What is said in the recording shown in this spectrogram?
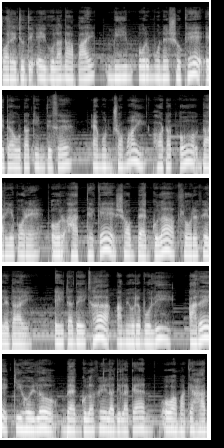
পরে যদি এইগুলা না পাই, মিম ওর মনের সুখে এটা ওটা কিনতেছে। এমন সময় হঠাৎ ও দাঁড়িয়ে পড়ে। ওর হাত থেকে সব ব্যাগগুলা ফ্লোরে ফেলে দেয়। এইটা দেখা আমি ওরে বলি আরে, কি হইল? ব্যাগগুলা ফেলা দিলা কেন? ও আমাকে হাত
